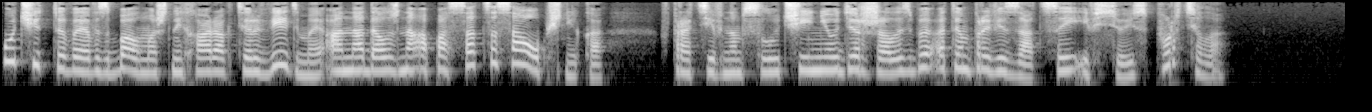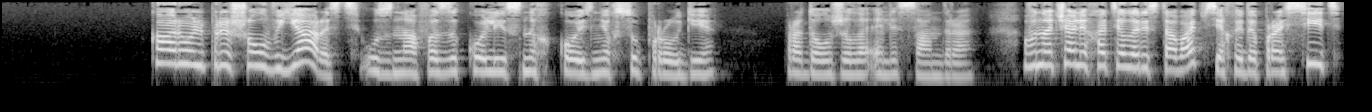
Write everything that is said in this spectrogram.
Учитывая взбалмошный характер ведьмы, она должна опасаться сообщника. В противном случае не удержалась бы от импровизации и все испортила. «Король пришел в ярость, узнав о закулисных кознях супруги», — продолжила Элисандра. «Вначале хотел арестовать всех и допросить,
